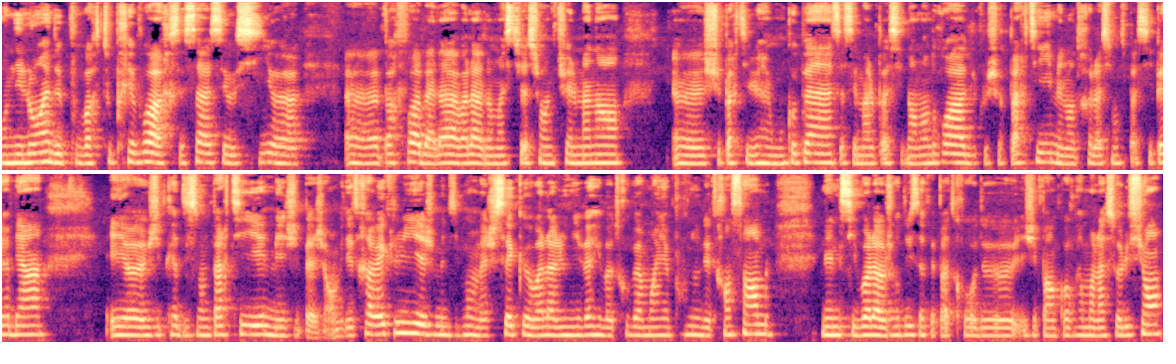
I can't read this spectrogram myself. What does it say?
on est loin de pouvoir tout prévoir. C'est ça, c'est aussi euh, parfois ben là voilà dans ma situation actuelle maintenant. Euh, je suis partie vivre avec mon copain, ça s'est mal passé dans l'endroit, du coup je suis repartie, mais notre relation se passe hyper bien. Et euh, j'ai pris la décision de partir, mais j'ai ben, envie d'être avec lui et je me dis bon, mais je sais que voilà l'univers il va trouver un moyen pour nous d'être ensemble, même si voilà aujourd'hui ça fait pas trop de, j'ai pas encore vraiment la solution,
